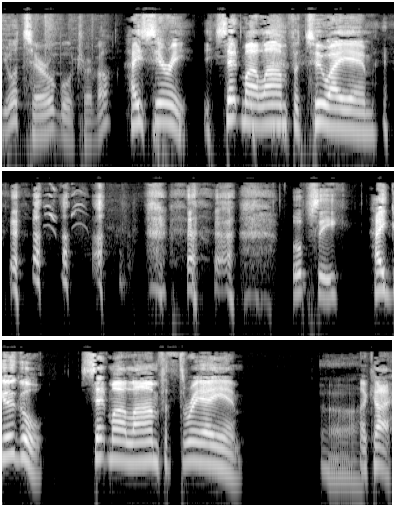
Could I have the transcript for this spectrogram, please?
You're terrible, Trevor. Hey Siri, set my alarm for 2 a.m. Oopsie. Hey Google, set my alarm for 3 a.m. Uh, okay.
